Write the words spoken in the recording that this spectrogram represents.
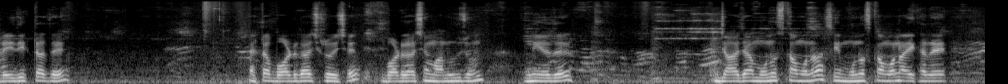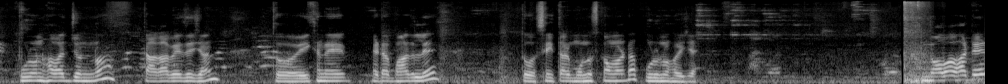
আর এই দিকটাতে একটা বট গাছ রয়েছে। বট গাছে মানুষজন নিজেদের যা যা মনস্কামনা, সেই মনস্কামনা এখানে পূরণ হওয়ার জন্য টাকা বেঁধে যান। তো এইখানে এটা বাঁধলে তো সেই তার মনস্কামনাটা পূর্ণ হয়ে যায়। নবাবহাটের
